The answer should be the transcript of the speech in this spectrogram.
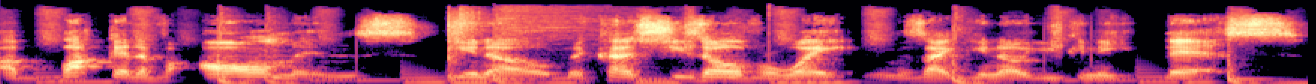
a bucket of almonds, you know, because she's overweight. It was like, you know, you can eat this.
